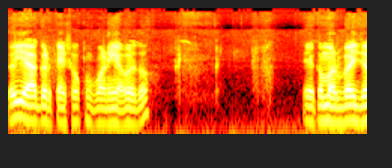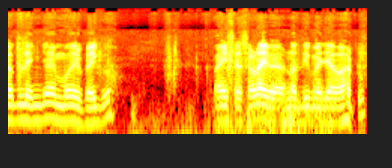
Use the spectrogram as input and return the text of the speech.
જોઈએ આગળ કાંઈ ચોખ્ખું પાણી આવે તો. એક અમારો ભાઈ જગ લઈને જાય, મોર ભાઈ ગયો. પૈસા ચડાવ્યા નદીમાં જવા હાટું.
